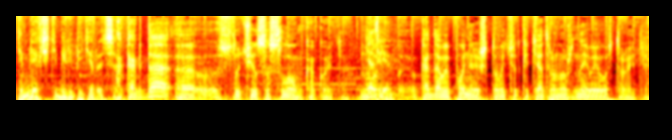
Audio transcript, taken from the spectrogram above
тем легче тебе репетируется. А когда э, случился слом какой-то? Ну, театре. вот, когда вы поняли, что вы все-таки театру нужны, и вы его строите?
